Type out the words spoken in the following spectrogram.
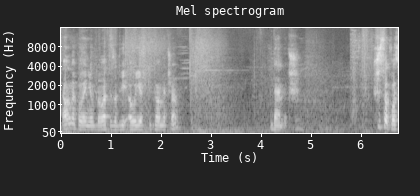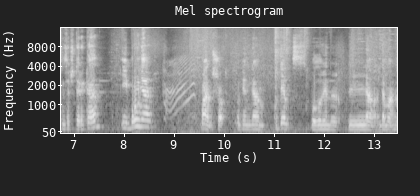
Але ми повинні вбивати за дві АОЄшки два меча. Демедж. 684к. І бруня. Ваншот. Один лям. Один з половиною ля дамага.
